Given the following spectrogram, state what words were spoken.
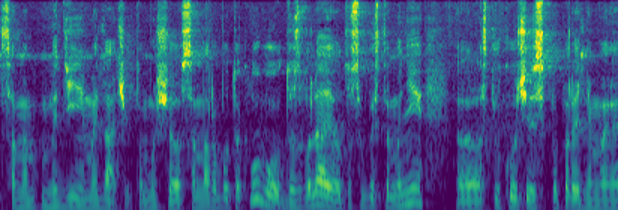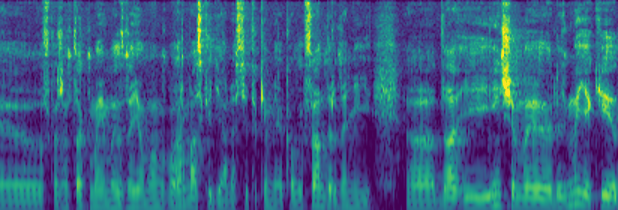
саме медійний майданчик, тому що сама робота клубу дозволяє, от особисто мені, е, спілкуючись з попередніми, е, скажімо так, моїми знайомими по громадській діяльності, такими як Олександр Даній, е, да, і іншими людьми, які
